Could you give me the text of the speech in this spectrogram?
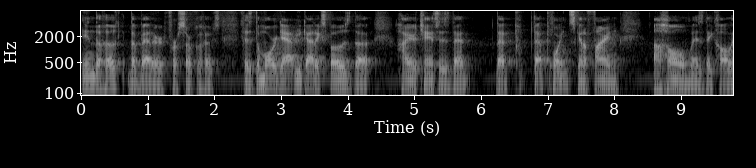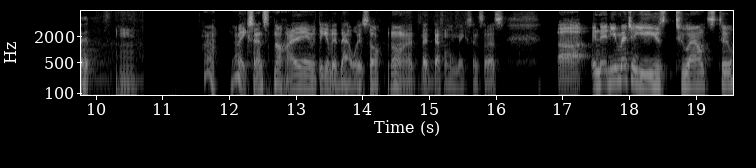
in the hook, the better for circle hooks. Because the more gap you got exposed, the higher chances that that that point's gonna find a home, as they call it. Hmm. Huh, that makes sense. No, I didn't even think of it that way. So no, that, that definitely makes sense. So that's uh, and then you mentioned you use two ounce too.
